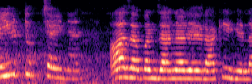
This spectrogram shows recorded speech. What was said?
माय यूट्यूब चॅनल आज आपण जाणार आहे राखी गेला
